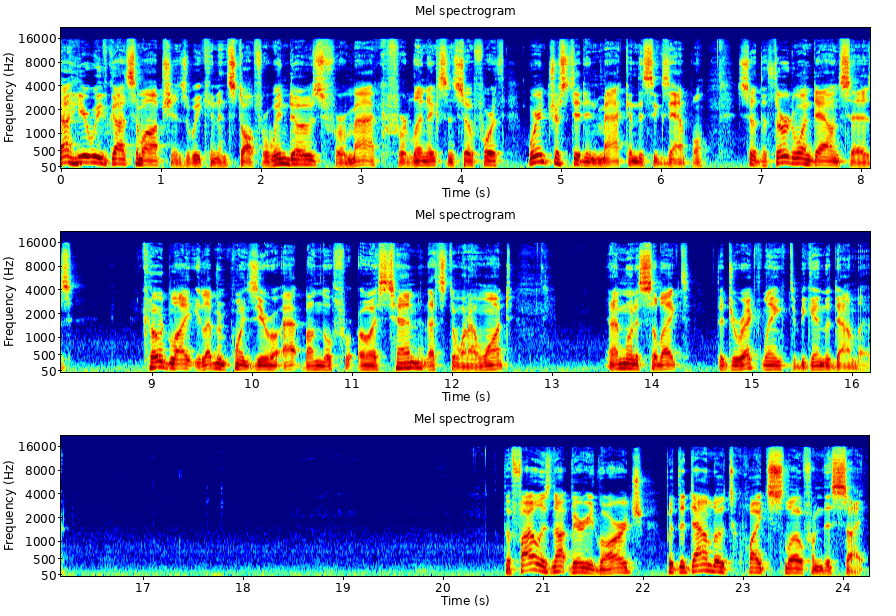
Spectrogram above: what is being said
Now here we've got some options we can install for Windows, for Mac, for Linux, and so forth. We're interested in Mac in this example. So the third one down says CodeLite 11.0 app bundle for OS 10. That's the one I want. And I'm going to select the direct link to begin the download. The file is not very large, but the download's quite slow from this site.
